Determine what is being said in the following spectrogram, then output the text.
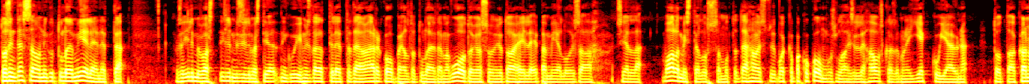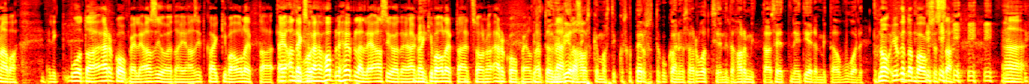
Tosin tässä on, niin kuin, tulee mieleen, että se ilmiselvästi niin kuin ihmiset ajattelee, että tämä RKPlta tulee tämä vuoto, jos on jotain heille epämieluisaa siellä valmistelussa, mutta tähän olisi vaikkapa kokoomuslaisille hauska semmoinen jekkujäynä tota, kanava, eli vuotaa RKPlle asioita ja sitten kaikki vaan olettaa, tai anteeksi vähän Höblälle asioita ja kaikki niin. vaan olettaa, että se on RKPlta. Tämä on vielä hauskemmasti, koska perusta kukaan ei saa ruotsia, niitä harmittaa se, että ne ei tiedä mitä on vuodettu. No joka tapauksessa äh,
